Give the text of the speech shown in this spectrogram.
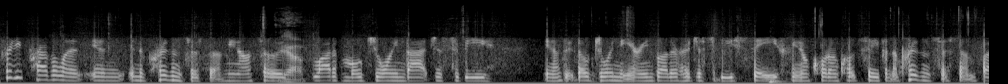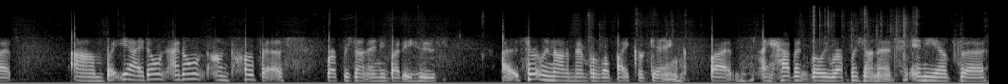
pretty prevalent in in the prison system, you know. So Yeah. a lot of them will join that just to be, you know, they- they'll join the Aryan Brotherhood just to be safe, you know, quote unquote safe in the prison system. But um, but yeah, I don't I don't on purpose represent anybody who's uh, certainly not a member of a biker gang, but I haven't really represented any of the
